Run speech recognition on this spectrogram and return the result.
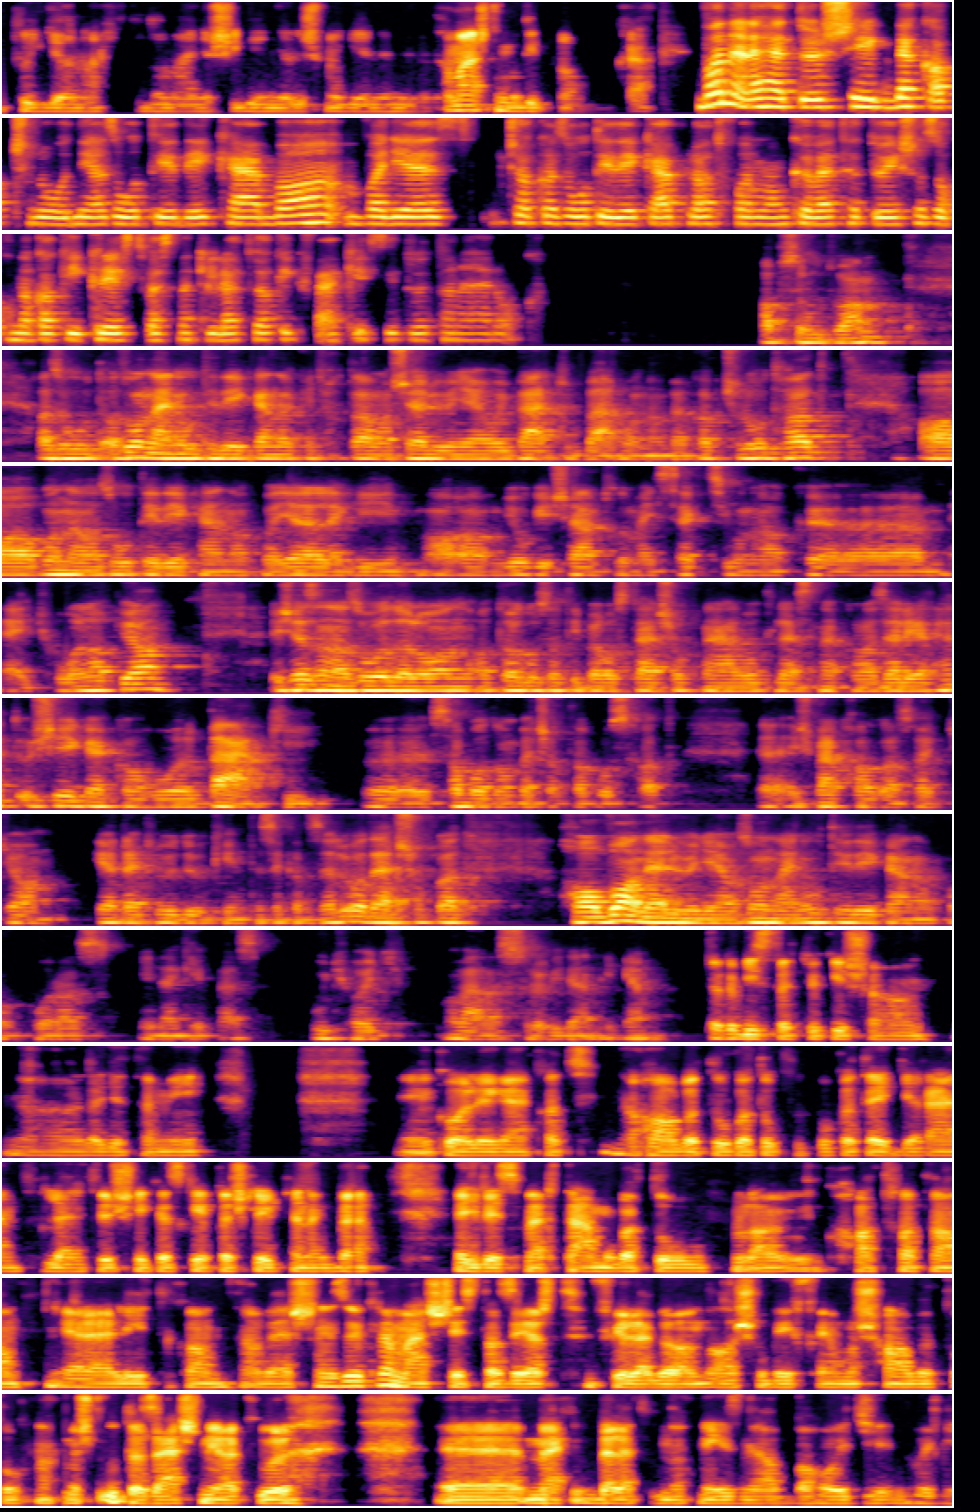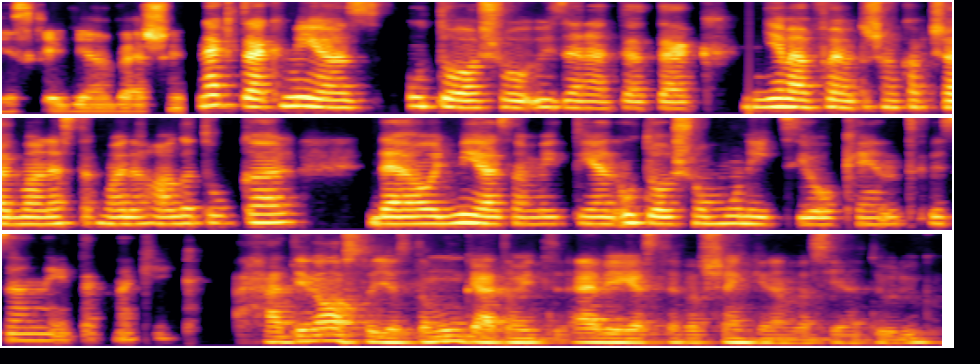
tudjon a tudományos igényel is megérni Ha más nem a diplomunkát. Van-e lehetőség bekapcsolódni az OTDK-ba, vagy ez csak az OTDK platformon követhető, és azoknak, akik részt vesznek, illetve akik felkészítő tanárok? Abszolút van. Az, az online OTDK-nak egy hatalmas előnye, hogy bárki bárhonnan bekapcsolódhat. A, van az OTDK-nak a jelenlegi a jogi és államtudomány szekciónak egy honlapja, és ezen az oldalon a tagozati beosztásoknál ott lesznek az elérhetőségek, ahol bárki szabadon becsatlakozhat és meghallgathatja érdeklődőként ezeket az előadásokat. Ha van előnye az online OTDK-nak, akkor az mindenképp ez. Úgyhogy a válasz röviden igen. Tehát biztatjuk is az egyetemi kollégákat, a hallgatókat, oktatókat egyaránt lehetőséghez képes lépjenek be. Egyrészt, mert támogató hathat a jelenlétük a, a versenyzőkre, másrészt azért, főleg a alsó évfolyamos hallgatóknak most utazás nélkül e, meg bele tudnak nézni abba, hogy hogy néz ki egy ilyen verseny. Nektek mi az utolsó üzenetetek? Nyilván folyamatosan kapcsolatban lesztek majd a hallgatókkal, de hogy mi az, amit ilyen utolsó munícióként üzennétek nekik? Hát én azt, hogy ezt a munkát, amit elvégeztek, azt senki nem veszi el tőlük.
